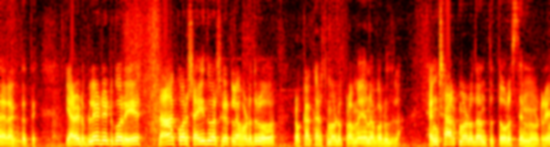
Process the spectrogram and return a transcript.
ತಯಾರಾಗ್ತೈತಿ. ಎರಡು ಬ್ಲೇಡ್ ಇಟ್ಕೋರಿ ನಾಲ್ಕು ವರ್ಷ, ಐದು ವರ್ಷಗಟ್ಲೆ ಹೊಡೆದ್ರೂ ರೊಕ್ಕ ಖರ್ಚು ಮಾಡೋ ಪ್ರಮೇಯನ ಬರೋದಿಲ್ಲ. ಹೆಂಗೆ ಶಾರ್ಪ್ ಮಾಡೋದು ಅಂತ ತೋರಿಸ್ತೇನೆ ನೋಡ್ರಿ.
